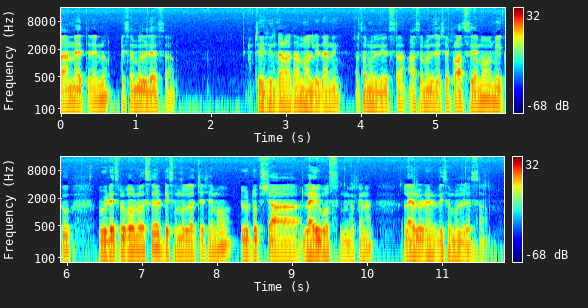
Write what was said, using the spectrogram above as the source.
దాన్ని అయితే నేను డిసెంబుల్ చేస్తాను చేసిన తర్వాత మళ్ళీ దాన్ని అసెంబ్లీ చేస్తా. అసెంబ్లీ చేసే ప్రాసెస్ ఏమో మీకు వీడియోస్ రూపంలో వస్తే డిసెంబర్లో వచ్చేసేమో యూట్యూబ్ లైవ్ వస్తుంది ఓకేనా? లైవ్లో నేను డిసెంబుల్ చేస్తాను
